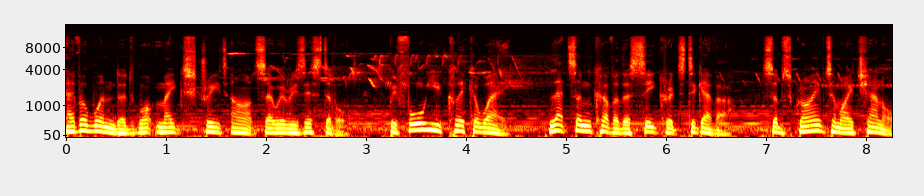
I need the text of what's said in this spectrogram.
Ever wondered what makes street art so irresistible? Before you click away, let's uncover the secrets together. Subscribe to my channel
